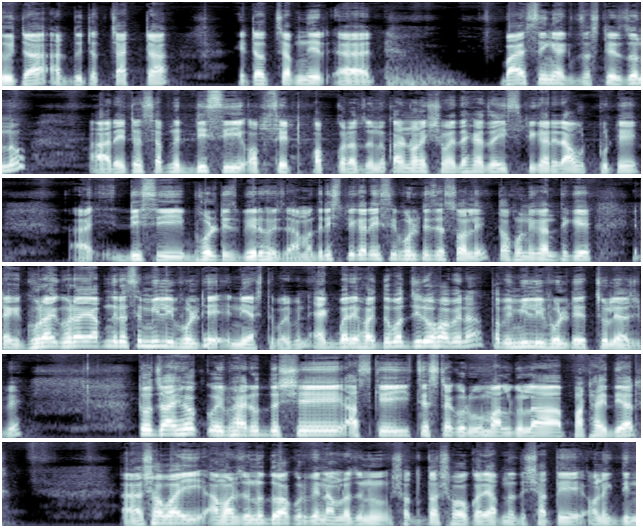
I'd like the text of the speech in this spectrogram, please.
দুইটা আর দুইটা চারটা। এটা হচ্ছে আপনার বায়োসিং অ্যাডজাস্টের জন্য। আর এটা হচ্ছে আপনার ডিসি অফসেট অফ করার জন্য। কারণ অনেক সময় দেখা যায় স্পিকারের আউটপুটে ডিসি ভোল্টেজ বের হয়ে যায়। আমাদের স্পিকার এসি ভোল্টেজে চলে, তখন এখান থেকে এটাকে ঘোরায় ঘোরায় আপনার হচ্ছে মিলি ভোল্টে নিয়ে আসতে পারবেন। একবারে হয়তো বা জিরো হবে না, তবে মিলি ভোল্টে চলে আসবে। তো যাই হোক, ওই ভাইয়ের উদ্দেশ্যে আজকেই চেষ্টা করব মালগুলা পাঠাই দেওয়ার। সবাই আমার জন্য দোয়া করবেন, আমরা যেন সততা সহকারে আপনাদের সাথে অনেক দিন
